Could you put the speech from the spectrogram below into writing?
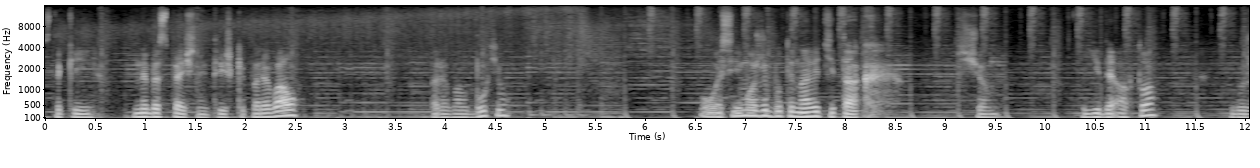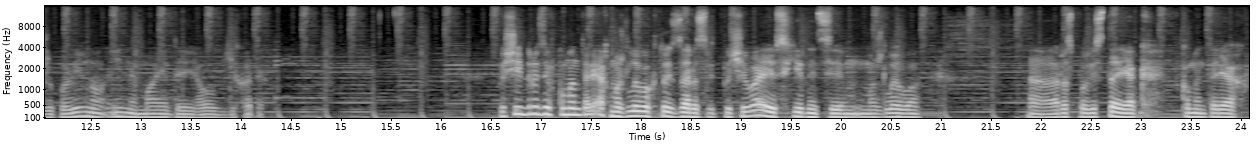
З такий небезпечний трішки перевал. Перевал бухів. Ось, і може бути навіть і так, що їде авто дуже повільно і немає де його об'їхати. Пишіть, друзі, в коментарях, можливо, хтось зараз відпочиває в східниці, можливо, е, розповісте, як в коментарях,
